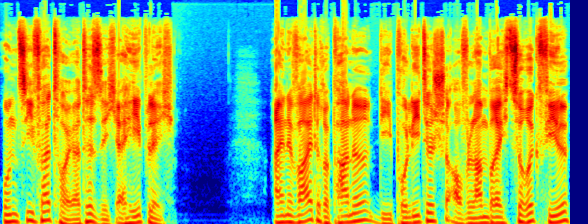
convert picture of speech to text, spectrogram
und sie verteuerte sich erheblich. Eine weitere Panne, die politisch auf Lambrecht zurückfiel,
